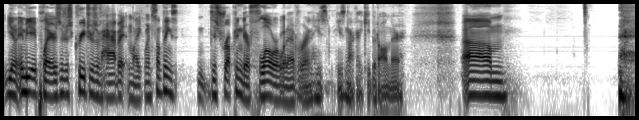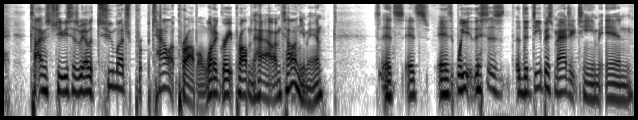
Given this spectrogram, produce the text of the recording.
you know, NBA players are just creatures of habit, and like when something's disrupting their flow or whatever, and he's he's not to keep it on there. Um, Times TV says we have a too much pr- talent problem. What a great problem to have. I'm telling you, man. It's it's it's we. This is the deepest Magic team in.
